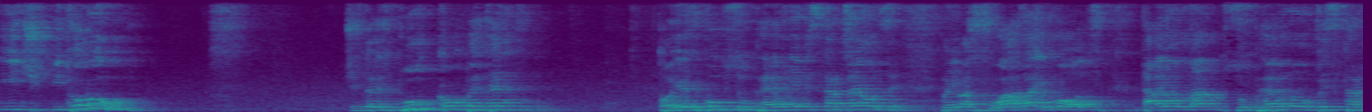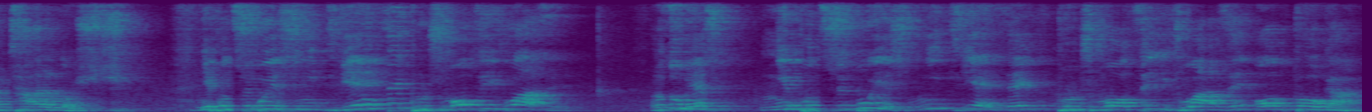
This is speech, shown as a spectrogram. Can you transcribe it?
idź i to rób. Czyli to jest Bóg kompetentny. Jest Bóg zupełnie wystarczający, ponieważ władza i moc dają nam zupełną wystarczalność. Nie potrzebujesz nic więcej prócz mocy i władzy. Rozumiesz? Nie potrzebujesz nic więcej prócz mocy i władzy od Boga.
